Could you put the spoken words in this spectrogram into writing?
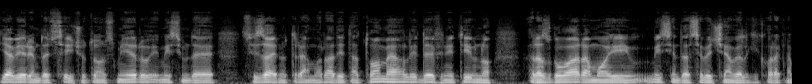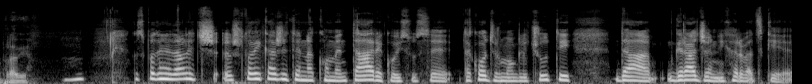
ja vjerujem da će se ići u tom smjeru i mislim da je svi zajedno trebamo raditi na tome, ali definitivno razgovaramo i mislim da se već jedan veliki korak napravio. Mhm. Gospodine Dalić, što vi kažete na komentare koji su se također mogli čuti da građani Hrvatske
